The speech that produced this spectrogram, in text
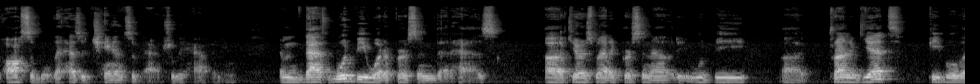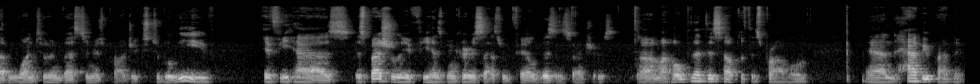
possible, that has a chance of actually happening. And that would be what a person that has uh, charismatic personality would be uh, trying to get people that want to invest in his projects to believe if he has, especially if he has been criticized with failed business ventures. Um, I hope that this helped with this problem, and happy prepping.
